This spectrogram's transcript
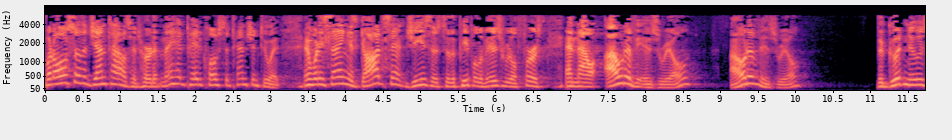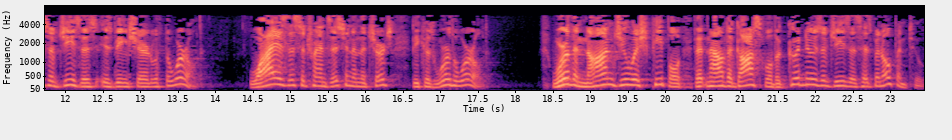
But also the Gentiles had heard it, and they had paid close attention to it. And what he's saying is God sent Jesus to the people of Israel first, and now out of Israel, out of Israel, the good news of Jesus is being shared with the world. Why is this a transition in the church? Because we're the world. We're the non-Jewish people that now the gospel, the good news of Jesus has been opened to.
